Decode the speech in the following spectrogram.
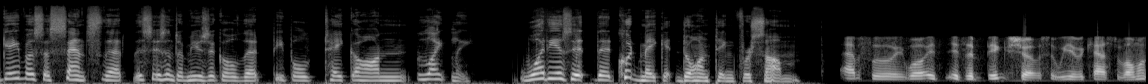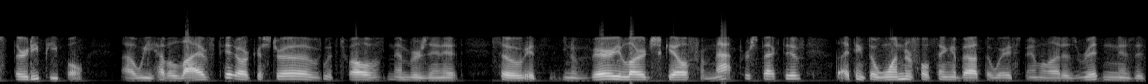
gave us a sense that this isn't a musical that people take on lightly. What is it that could make it daunting for some? Absolutely. Well, it, it's a big show, so we have a cast of almost 30 people. Uh, we have a live pit orchestra with 12 members in it, so it's you know very large scale from that perspective. I think the wonderful thing about the way Spamalot is written is it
